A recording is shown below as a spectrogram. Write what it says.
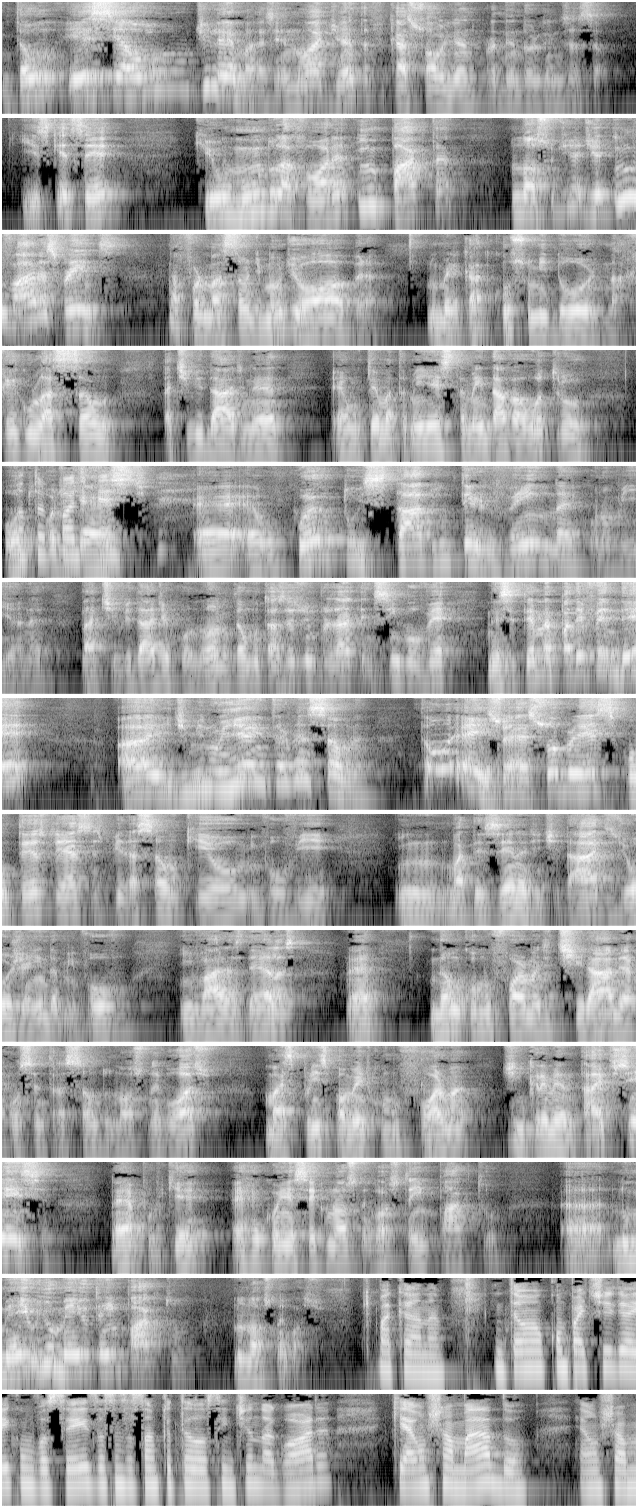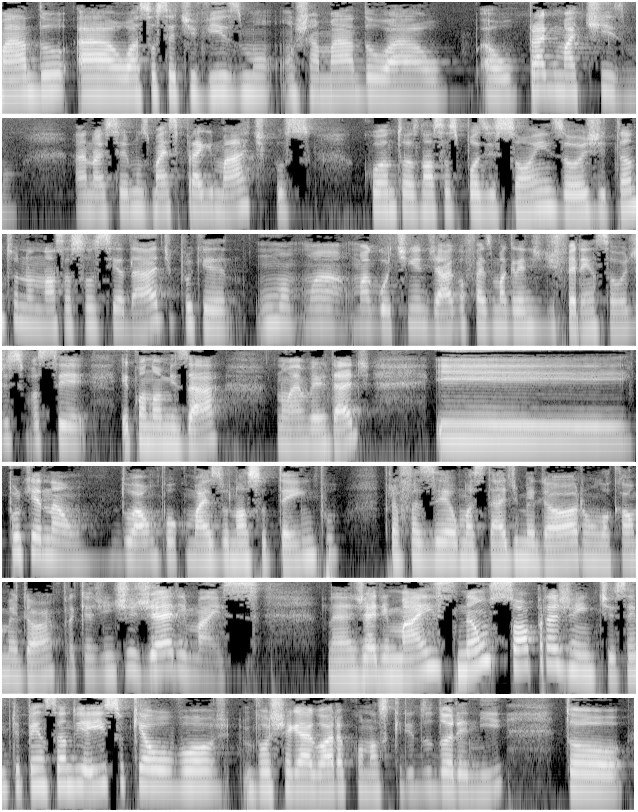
Então, esse é o dilema. Assim, não adianta ficar só olhando para dentro da organização e esquecer que o mundo lá fora impacta no nosso dia a dia em várias frentes na formação de mão de obra, no mercado consumidor, na regulação da atividade, né? É um tema também esse também dava outro outro, Outro podcast, podcast. É, é o quanto o Estado intervém na economia, né? Na atividade econômica. Então, muitas vezes o empresário tem que se envolver nesse tema para defender ah, e diminuir a intervenção, né? Então é isso, é sobre esse contexto e essa inspiração que eu me envolvi em uma dezena de entidades e hoje ainda me envolvo em várias delas, né? Não como forma de tirar a minha concentração do nosso negócio, mas principalmente como forma de incrementar a eficiência, né? Porque é reconhecer que o nosso negócio tem impacto ah, no meio e o meio tem impacto no nosso negócio. Que bacana. Então eu compartilho aí com vocês a sensação que eu estou sentindo agora, que é um chamado, é um chamado ao associativismo, um chamado ao, ao pragmatismo, a nós sermos mais pragmáticos quanto às nossas posições hoje, tanto na nossa sociedade, porque uma, uma, uma gotinha de água faz uma grande diferença hoje se você economizar, não é verdade? E por que não doar um pouco mais do nosso tempo para fazer uma cidade melhor, um local melhor, para que a gente gere mais. Né, gere mais, não só para a gente, sempre pensando, e é isso que eu vou, vou chegar agora com o nosso querido Doreni. Tô,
